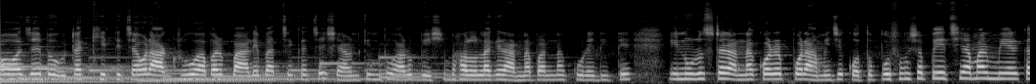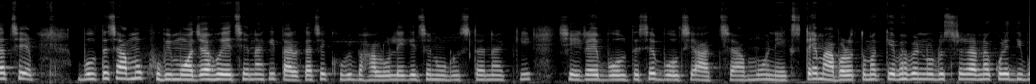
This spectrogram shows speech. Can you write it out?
পাওয়া যায় বা ওটা খেতে চাওয়ার আগ্রহ আবার বাড়ে বাচ্চার কাছে সেমন কিন্তু আরও বেশি ভালো লাগে রান্না বান্না করে দিতে। এই নুডলসটা রান্না করার পর আমি যে কত প্রশংসা পেয়েছি আমার মেয়ের কাছে, বলতেছে, আম্মু, খুবই মজা হয়েছে নাকি? তার কাছে খুবই ভালো লেগেছে নুডলসটা নাকি? সেটাই বলতেছে বলছে আচ্ছা আম্মু নেক্সট টাইম আবারও তোমাকে এভাবে নুডলসটা রান্না করে দিব?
